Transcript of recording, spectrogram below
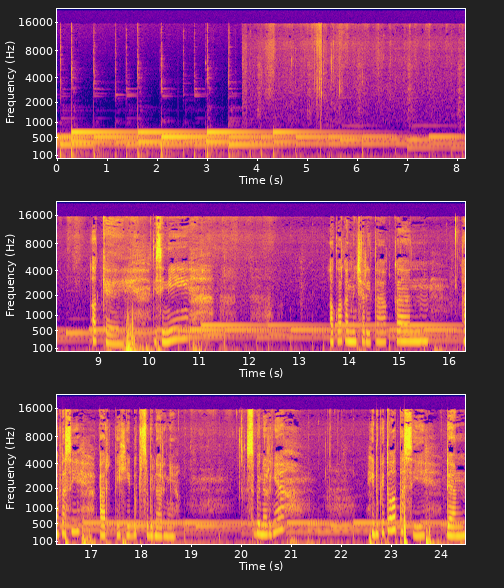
Oke, di sini aku akan menceritakan apa sih arti hidup sebenarnya. Sebenarnya hidup itu apa sih dan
